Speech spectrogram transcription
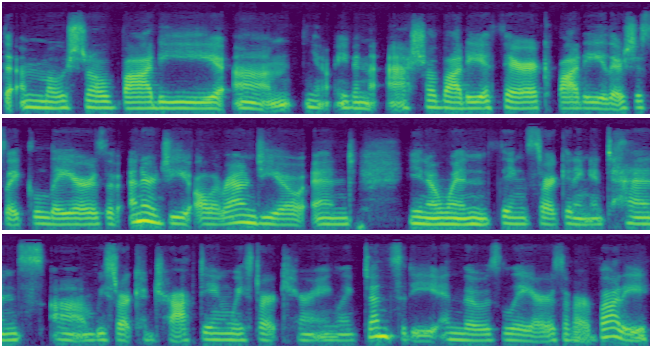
the emotional body, um, you know, even the astral body, etheric body, there's just like layers of energy all around you. And, you know, when things start getting intense, um, we start contracting, we start carrying like density in those layers of our body.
